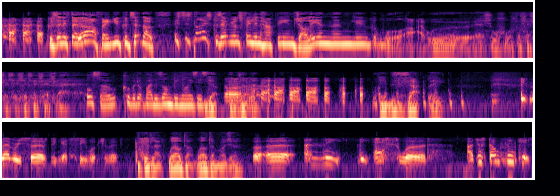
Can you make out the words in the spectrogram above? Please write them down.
Because then if they're laughing, you could say, no, it's just nice because everyone's feeling happy and jolly and then you go, Also covered up by the zombie noises. Yeah, exactly. if memory serves, didn't get to see much of it. Good lad. Well done. Well done, Roger. But uh, and the the S word. I just don't think it's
